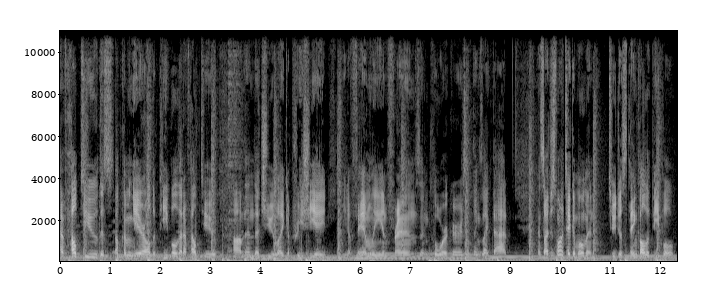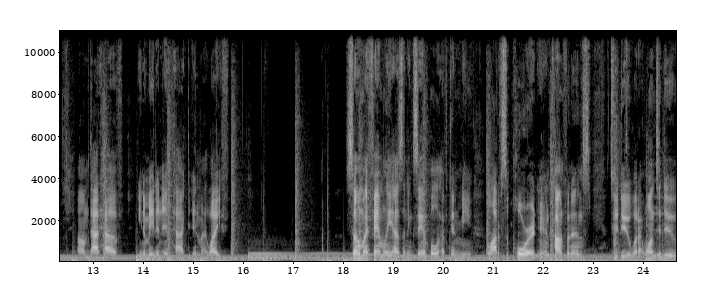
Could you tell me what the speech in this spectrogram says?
have helped you this upcoming year, all the people that have helped you, um, and that you like appreciate, you know, family and friends and coworkers and things like that. And so I just want to take a moment to just thank all the people um, that have, you know, made an impact in my life. So my family, as an example, have given me a lot of support and confidence to do what I want to do,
